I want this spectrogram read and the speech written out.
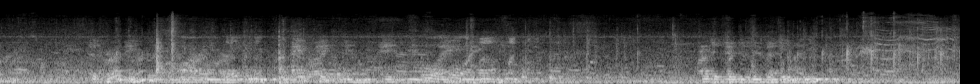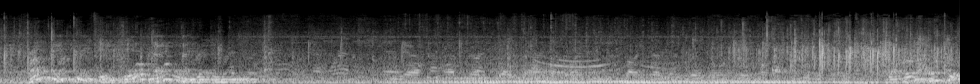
The directors are Lakeland, Mayfield, and Troy Munson. Are the judges ready? The is your band ready? Garber High School.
